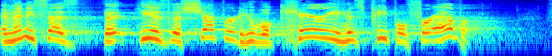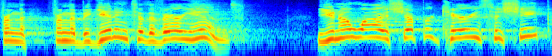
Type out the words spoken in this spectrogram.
And then he says that he is the shepherd who will carry his people forever from the, from the beginning to the very end. You know why a shepherd carries his sheep?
